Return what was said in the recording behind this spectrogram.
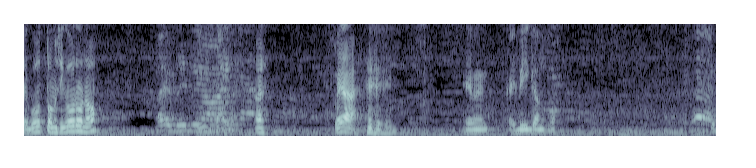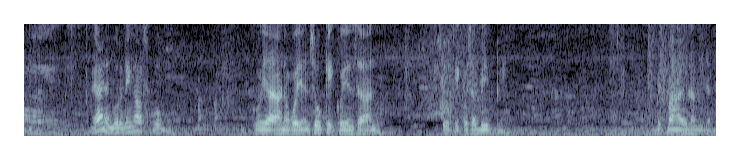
sa gutom siguro, no? Minsan. Ay, kaya, yung kaibigan ko. Yan, yung boarding house ko. Kuya, ano ko yun, suki ko yun sa ano. Suki ko sa BP. Kapit bahay lang dyan.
